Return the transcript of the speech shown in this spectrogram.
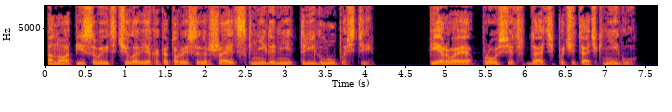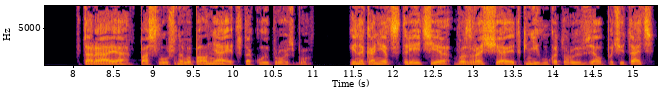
Оно описывает человека, который совершает с книгами три глупости. Первая просит дать почитать книгу, Вторая послушно выполняет такую просьбу. И, наконец, третья возвращает книгу, которую взял почитать,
